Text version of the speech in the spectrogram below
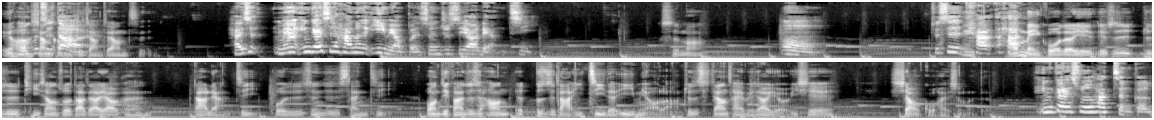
因为好像香港是欸讲这样子，还是没有，应该是他那个疫苗本身就是要两剂。是吗？嗯，就是诶他他好像美国的也也是就是提倡说大家要可能打两剂，或者是甚至是三剂，忘记，反正就是好像呃不是只打一剂的疫苗啦，就是这样才比较有一些效果还是什么的。应该说它整个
